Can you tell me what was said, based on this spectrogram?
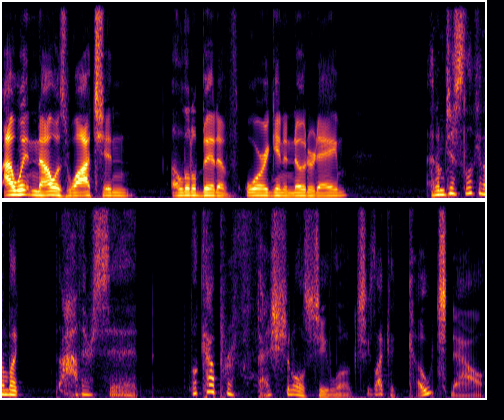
I went and I was watching a little bit of Oregon and Notre Dame, and I'm just looking. I'm like, ah, there's Sid. Look how professional she looks. She's like a coach now.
